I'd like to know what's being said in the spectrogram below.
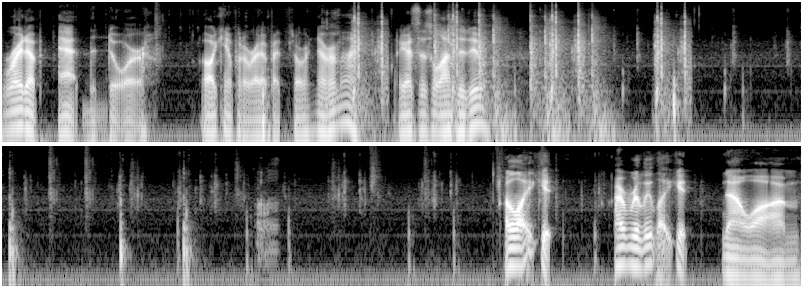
right up at the door? Oh, I can't put it right up at the door. Never mind. I guess this will have to do. I like it. I really like it. Now, um,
